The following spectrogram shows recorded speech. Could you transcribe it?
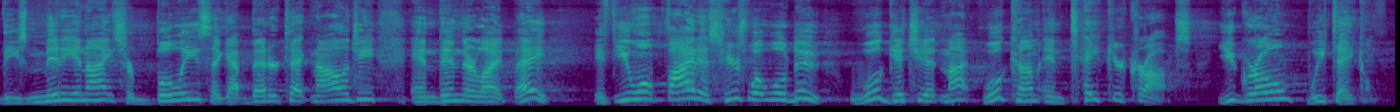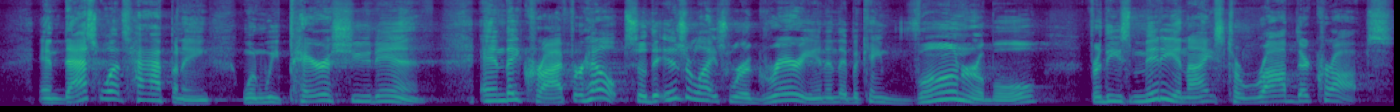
These Midianites are bullies, they got better technology. And then they're like, hey, if you won't fight us, here's what we'll do we'll get you at night, we'll come and take your crops. You grow them, we take them. And that's what's happening when we parachute in. And they cry for help. So the Israelites were agrarian and they became vulnerable for these Midianites to rob their crops.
